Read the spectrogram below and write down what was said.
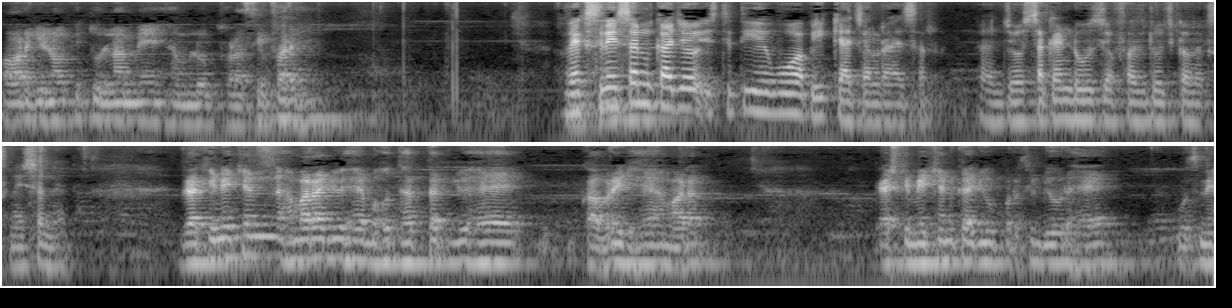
और जिलों की तुलना में हम लोग थोड़ा सेफर हैं। वैक्सीनेशन का जो स्थिति है वो अभी क्या चल रहा है सर जो सेकेंड डोज या फ़र्स्ट डोज का वैक्सीनेशन है। वैक्सीनेशन हमारा जो है बहुत हद तक जो है कवरेज है हमारा। एस्टिमेशन का जो प्रोसीड्योर है उसमें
